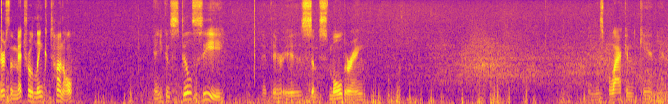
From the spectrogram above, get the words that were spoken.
There's the Metrolink tunnel, and you can still see that there is some smoldering in this blackened canyon.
